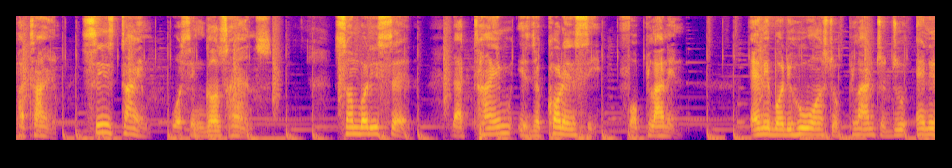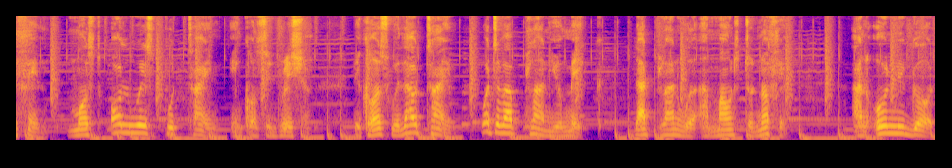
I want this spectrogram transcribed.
per time, since time was in God's hands. Somebody said that time is the currency for planning. Anybody who wants to plan to do anything must always put time in consideration because without time, whatever plan you make, that plan will amount to nothing. And only God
